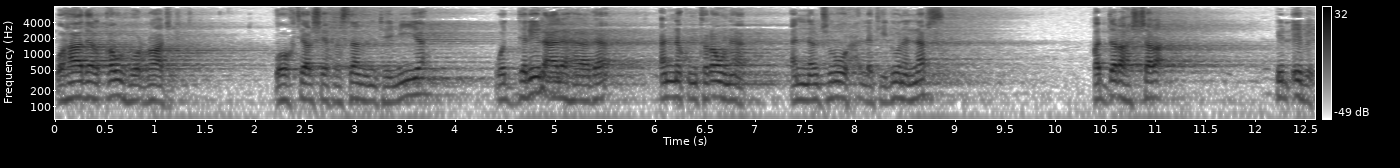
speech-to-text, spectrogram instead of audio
وهذا القول هو الراجح. وهو اختيار شيخ الإسلام ابن تيمية. والدليل على هذا أنكم ترون أن الجروح التي دون النفس قدرها الشرع بالإبل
